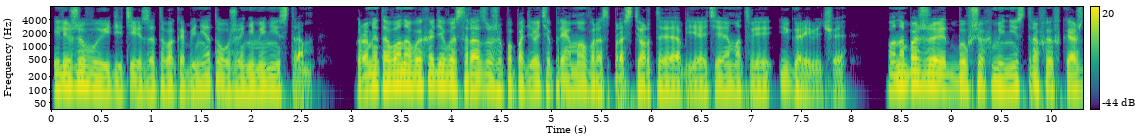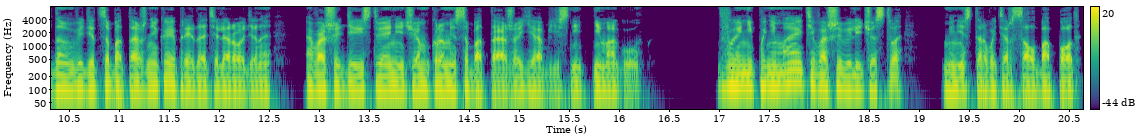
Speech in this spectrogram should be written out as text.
или же выйдете из этого кабинета уже не министром. Кроме того, на выходе вы сразу же попадете прямо в распростертые объятия Матвея Игоревича. Он обожает бывших министров и в каждом видит саботажника и предателя Родины, а ваши действия ничем, кроме саботажа, я объяснить не могу». «Вы не понимаете, Ваше Величество?» Министр вытер с пот.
